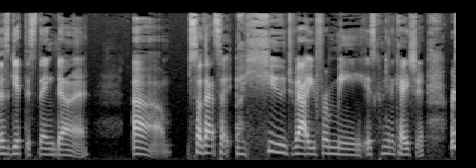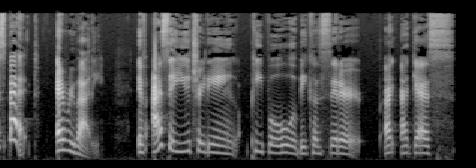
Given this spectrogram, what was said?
Let's get this thing done. Um, so that's a, a huge value for me is communication. Respect everybody. If I see you treating people who would be considered, I, I guess,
